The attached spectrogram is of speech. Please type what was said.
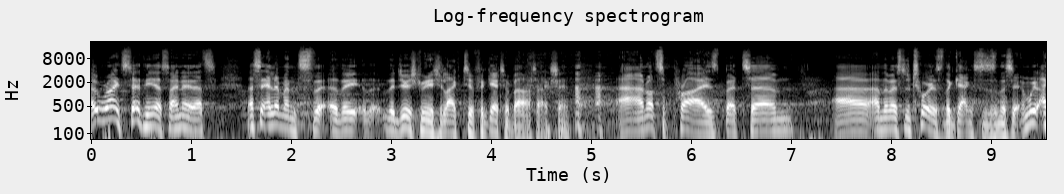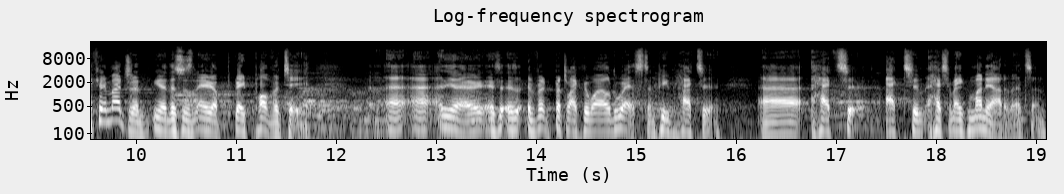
Oh, right, certainly, yes, I know. That's, that's an element that the, the Jewish community like to forget about, actually. uh, I'm not surprised, but um, uh, and the most notorious of the gangsters in the city. I can imagine, you know, this was an area of great poverty. Uh, uh, you know, it's, it's a bit like the Wild West, and people had to, uh, had to, had to had to make money out of it. And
